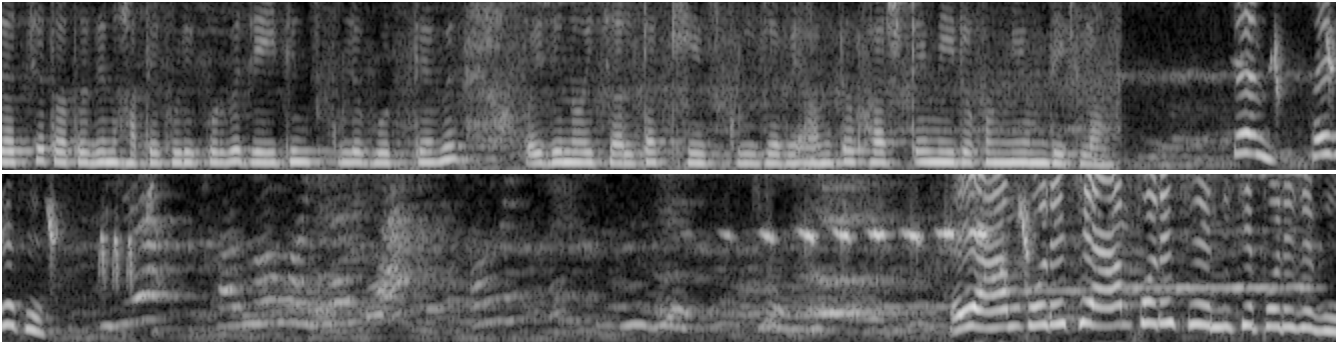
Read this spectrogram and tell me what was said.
যাচ্ছে ততদিন হাতে খড়ি করবে। যেই দিন স্কুলে ভর্তি হবে, ওই দিন ওই চালটা খেয়ে স্কুল যাবে। আমি তো ফার্স্ট টাইম এইরকম নিয়ম দেখলাম। চেন, হয়ে গেছে? এই আম পড়েছে আম পড়েছে, নিচে পড়ে যাবি।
